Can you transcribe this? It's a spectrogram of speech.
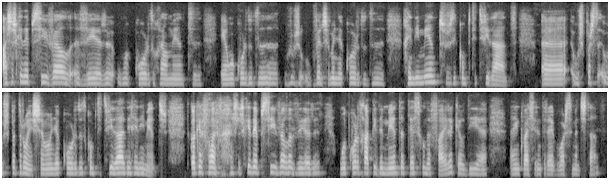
achas que ainda é possível haver um acordo realmente? É um acordo de. O governo chama-lhe acordo de rendimentos e competitividade. Uh, os, os, patrões chamam-lhe acordo de competitividade e rendimentos. De qualquer forma, achas que ainda é possível haver um acordo rapidamente até segunda-feira, que é o dia em que vai ser entregue o Orçamento de Estado?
